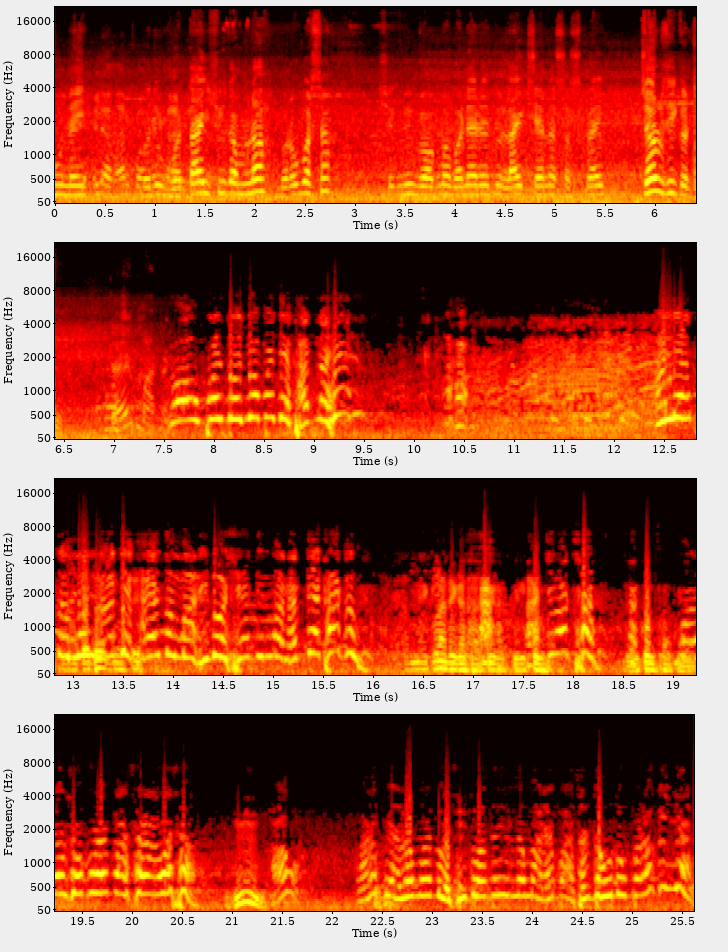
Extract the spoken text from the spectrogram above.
હું નહીં બધું બતાવીશું તમને. બરોબર છે? છેક સુધી બ્લોગમાં બન્યા રહેજો. લાઈક શેર અને સબસ્ક્રાઈબ જરૂરથી કરજો. જય માતા ઉપર જોજો પણ દેખાત નહીં. અલ્યા તમને ના દેખાય તો મારી દો શેતીમાં નથી દેખાતું. તમને એકલા દેખા સાચી વાત સાચી વાત છે. બિલકુલ સાચી મારો છોકરો પાછળ આવે છે. હમ. હાઉ મારો પહેલો માં ડોસી તો હતી એટલે મારે પાછળ જવું તો પડે કે યાર?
